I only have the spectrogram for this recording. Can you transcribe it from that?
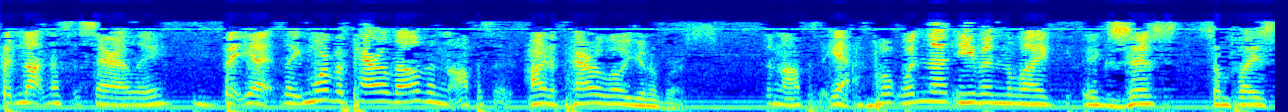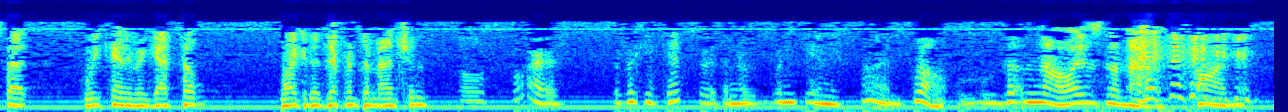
but not necessarily. But yet, like more of a parallel than an opposite. All right, a parallel universe. Than an opposite, yeah. But wouldn't that even like exist someplace that we can't even get to, like in a different dimension? Well, of course. If we could get to it, then it wouldn't be any fun. Well, th- no, it isn't a matter of fun.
